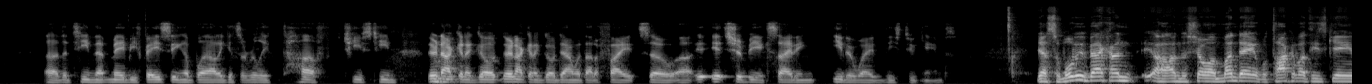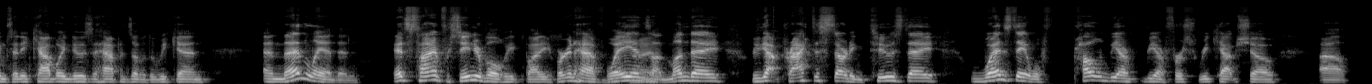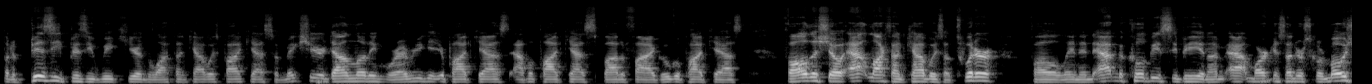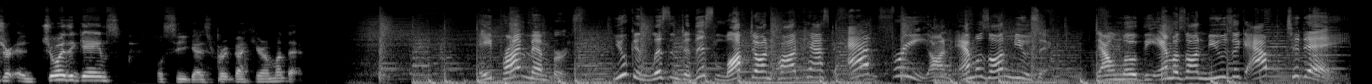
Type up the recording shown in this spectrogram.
uh, the team that may be facing a blowout against a really tough Chiefs team, they're mm-hmm. not going to go. They're not going to go down without a fight. So uh, it, it, should be exciting either way. These two games. Yeah, so we'll be back on uh, on the show on Monday. We'll talk about these games, any Cowboy news that happens over the weekend, and then Landon. It's time for Senior Bowl week, buddy. We're gonna have weigh-ins right. on Monday. We've got practice starting Tuesday. Wednesday will probably be our be our first recap show. Uh, but a busy, busy week here in the Locked On Cowboys podcast. So make sure you're downloading wherever you get your podcast, Apple Podcasts, Spotify, Google Podcasts. Follow the show at Locked On Cowboys on Twitter. Follow Landon at McCool BCB, and I'm at Marcus underscore Mosher. Enjoy the games. We'll see you guys right back here on Monday. Hey, Prime members, you can listen to this Locked On podcast ad free on Amazon Music. Download the Amazon Music app today.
